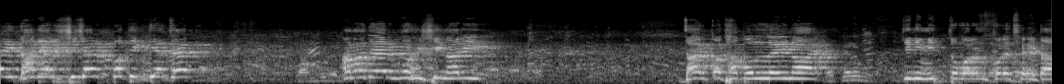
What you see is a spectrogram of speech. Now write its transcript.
এই ধানের শীষের প্রতীক দিয়েছেন আমাদের মহিষী নারী। যার কথা বললেই নয়, তিনি মৃত্যুবরণ করেছেন, এটা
